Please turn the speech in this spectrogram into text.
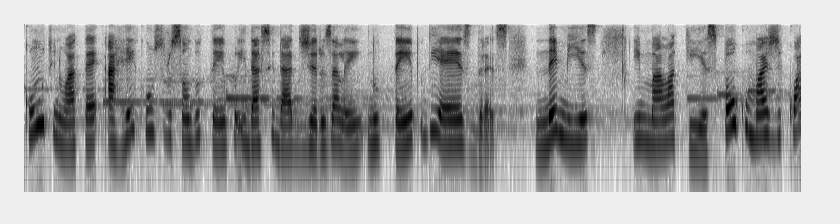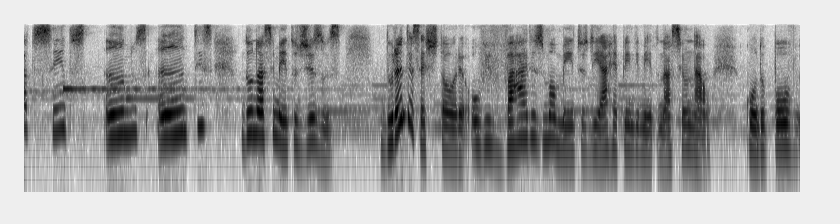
continuar até a reconstrução do templo e da cidade de Jerusalém no tempo de Esdras, Neemias e Malaquias, pouco mais de 400 anos antes do nascimento de Jesus. Durante essa história, houve vários momentos de arrependimento nacional, quando o povo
